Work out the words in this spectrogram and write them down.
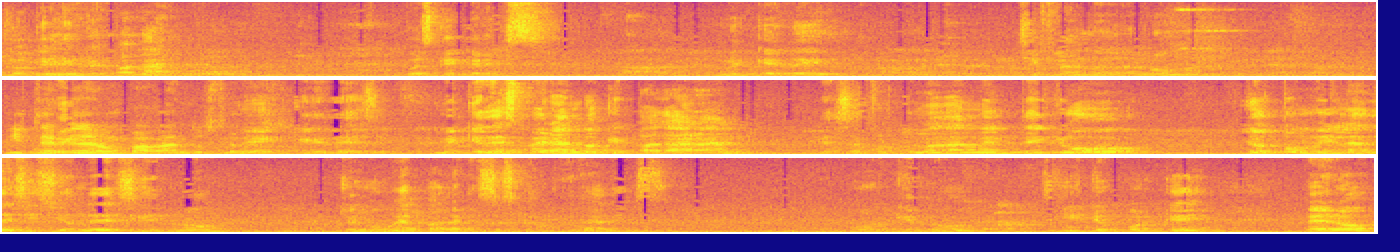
y lo tienen que pagar. Pues, ¿qué crees? Me quedé chiflando en la loma. Y terminaron pagando ustedes. Me quedé, me quedé esperando a que pagaran. Desafortunadamente yo, yo tomé la decisión de decir no, yo no voy a pagar esas cantidades. ¿Por qué no? ¿Y yo por qué? Pero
